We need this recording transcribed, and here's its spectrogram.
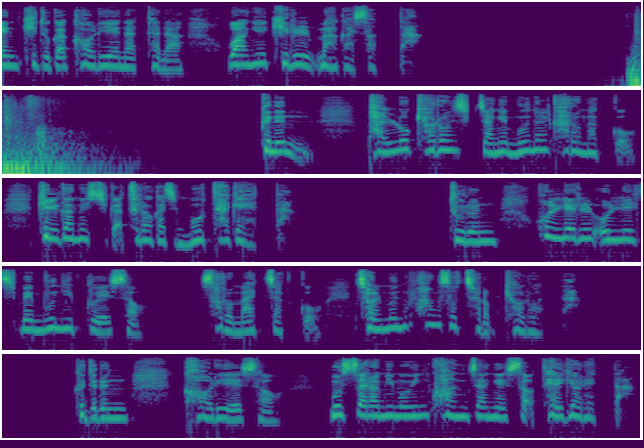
엔키두가 거리에 나타나 왕의 길을 막아섰다. 그는 발로 결혼식장의 문을 가로막고 길가메시가 들어가지 못하게 했다. 둘은 혼례를 올릴 집의 문 입구에서 서로 맞잡고 젊은 황소처럼 겨루었다. 그들은 거리에서 무사람이 모인 광장에서 대결했다.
